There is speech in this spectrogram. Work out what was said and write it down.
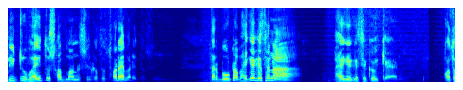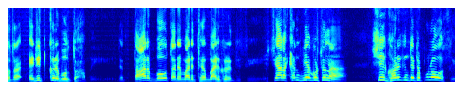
লিটু ভাই তো সব মানুষের কাছে ছড়াই বেড়াইতেছে। তার বউটা ভাইগে গেছে না? ভাইগে গেছে কই কেন? কথাটা এডিট করে বলতে হবে যে তার বউ তার বাড়ি থেকে বাড়ি করে দিছে। সে আর একখান বিয়ে করছে না। সেই ঘরে কিন্তু একটা পোলাও আছে।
